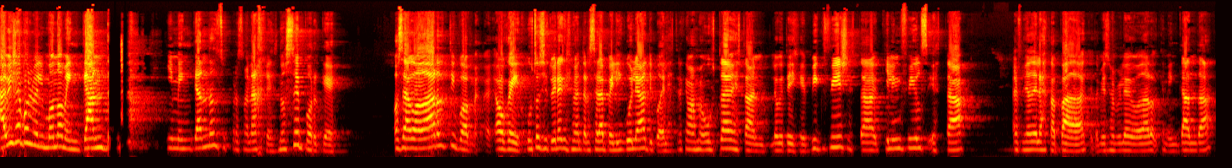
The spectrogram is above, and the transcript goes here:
A mí Jean-Paul Belmondo me encanta y me encantan sus personajes, no sé por qué. O sea, Godard, tipo, ok, justo si tuviera que decir una tercera película, tipo, de las tres que más me gustan están, lo que te dije, Big Fish, está Killing Fields y está Al final de la escapada, que también es una película de Godard que me encanta.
